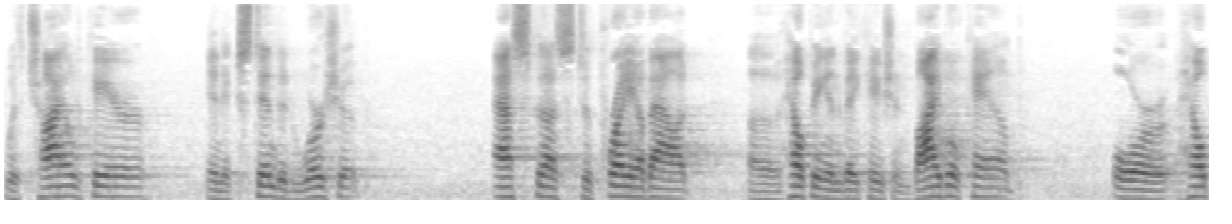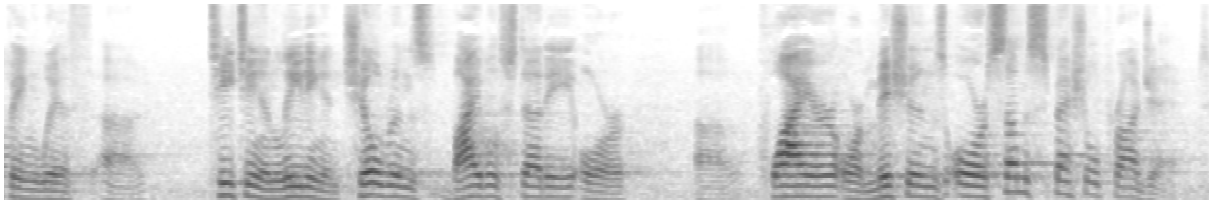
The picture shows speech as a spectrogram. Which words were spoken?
with childcare in extended worship, asks us to pray about uh, helping in Vacation Bible Camp or helping with uh, teaching and leading in children's Bible study or uh, choir or missions or some special project.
